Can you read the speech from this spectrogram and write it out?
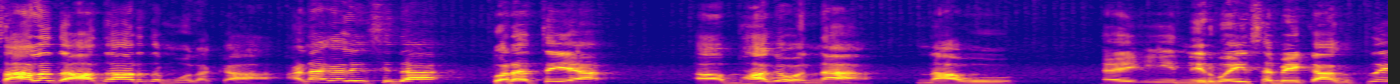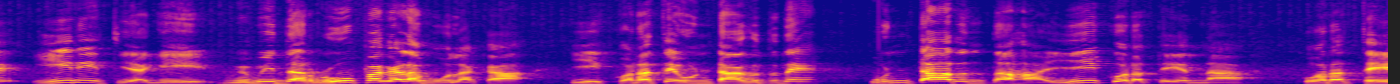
ಸಾಲದ ಆಧಾರದ ಮೂಲಕ ಹಣಗಳಿಸಿದ ಕೊರತೆಯ ಭಾಗವನ್ನು ನಾವು ಈ ನಿರ್ವಹಿಸಬೇಕಾಗುತ್ತದೆ. ಈ ರೀತಿಯಾಗಿ ವಿವಿಧ ರೂಪಗಳ ಮೂಲಕ ಈ ಕೊರತೆ ಉಂಟಾಗುತ್ತದೆ. ಉಂಟಾದಂತಹ ಈ ಕೊರತೆಯನ್ನು ಕೊರತೆ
